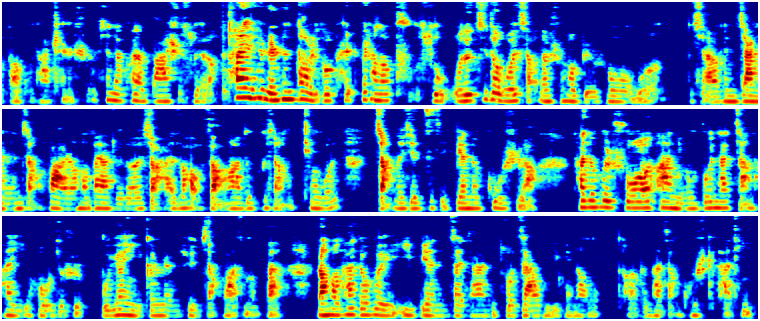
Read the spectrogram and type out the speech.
到过大城市，现在快八十岁了。她一些人生道理都非非常的朴素。我就记得我小的时候，比如说我想要跟家里人讲话，然后大家觉得小孩子好烦啊，就不想听我讲那些自己编的故事啊。他就会说啊，你们不跟他讲，他以后就是不愿意跟人去讲话怎么办？然后他就会一边在家里做家务，一边让我呃跟他讲故事给他听。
